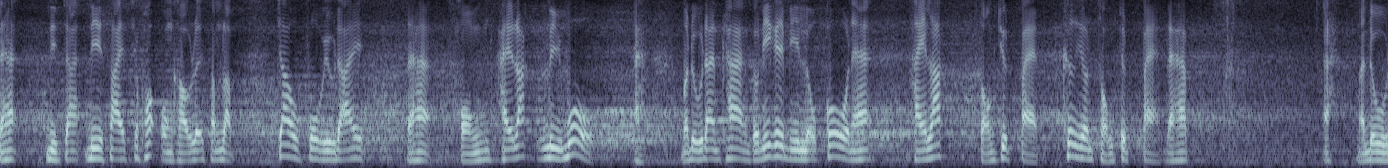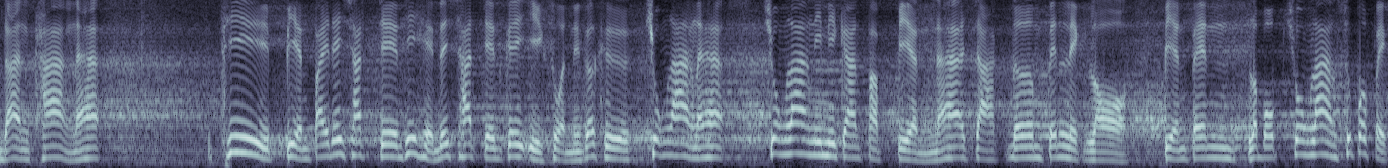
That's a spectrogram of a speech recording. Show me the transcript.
นะฮะดีไซน์ดีไซน์เฉพาะของเขาเลยสำหรับเจ้า 4 wheel drive นะฮะของ h i l u x r e v o อะมาดูด้านข้างตัวนี้ก็จะมีโลโก้นะฮะ h i l u x 2.8 เครื่องยนต์ 2.8 นะครับมาดูด้านข้างนะฮะ ที่เปลี่ยนไปได้ชัดเจนที่เห็นได้ชัดเจนก็อีกส่วนหนึ่งก็คือช่วงล่างนะฮะช่วงล่างนี้มีการปรับเปลี่ยนนะฮะจากเดิมเป็นเหล็กหล่อเปลี่ยนเป็นระบบช่วงล่าง Super f l e x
